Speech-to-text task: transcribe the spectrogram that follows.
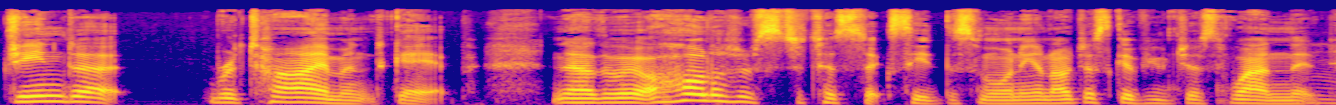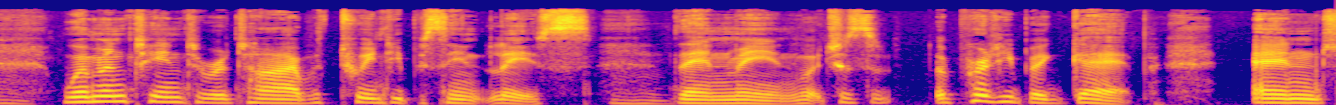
gender retirement gap. Now, there were a whole lot of statistics said this morning, and I'll just give you just one that women tend to retire with 20% less than men, which is a, a pretty big gap. And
